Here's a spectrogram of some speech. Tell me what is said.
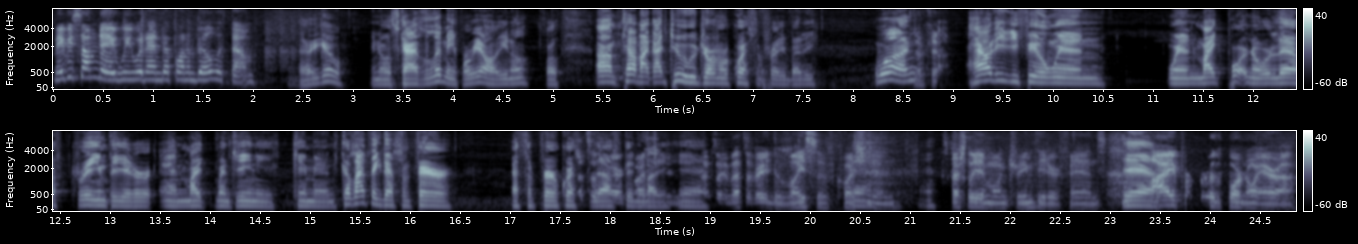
maybe someday we would end up on a bill with them. There you go. You know, sky's the limit for y'all, you know. So, um, Tom, I got two drum requests for you, buddy. One, Okay. how did you feel when when Mike Portnoy left Dream Theater and Mike Mangini came in? Because I think that's a fair that's a fair question That's to ask anybody. question. Yeah. That's a, that's a very divisive question, especially among Dream Theater fans. Yeah. I prefer the Portnoy era.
